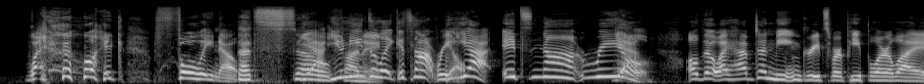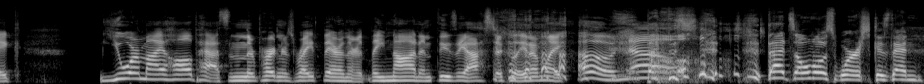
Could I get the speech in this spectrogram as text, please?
What? like fully no. That's so yeah. You need to like, it's not real. Yeah, it's not real. Yeah. Although I have done meet and greets where people are like, "You're my hall pass," and then their partner's right there, and they they nod enthusiastically, and I'm like, "Oh no!" That's almost worse because then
